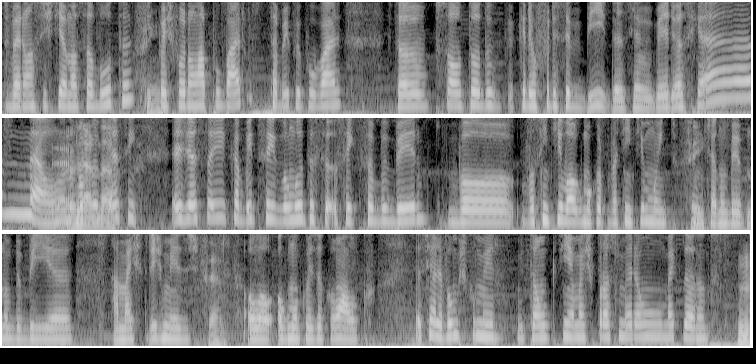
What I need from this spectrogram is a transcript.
tiveram a assistir à nossa luta Sim. e depois foram lá para o bar, também fui para o bar. Então o pessoal todo queria oferecer bebidas e a beber. E eu assim, ah, não, É, não vou beber. não. Assim, eu já sei, acabei de sair de uma luta, se- sei que se eu beber, vou, vou sentir logo, o meu corpo vai sentir muito. Sim. Já não, be- não bebia há mais de três meses Certo. ou al- alguma coisa com álcool. Eu disse, olha, vamos comer. Então o que tinha mais próximo era um McDonald's. Uhum.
